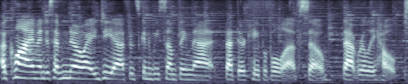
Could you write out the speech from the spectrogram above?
a climb and just have no idea if it's going to be something that, that they're capable of. So that really helps.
